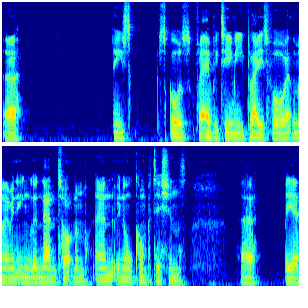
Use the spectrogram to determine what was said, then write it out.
Uh, he scores for every team he plays for at the moment, England and Tottenham, and in all competitions. Uh, but yeah,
